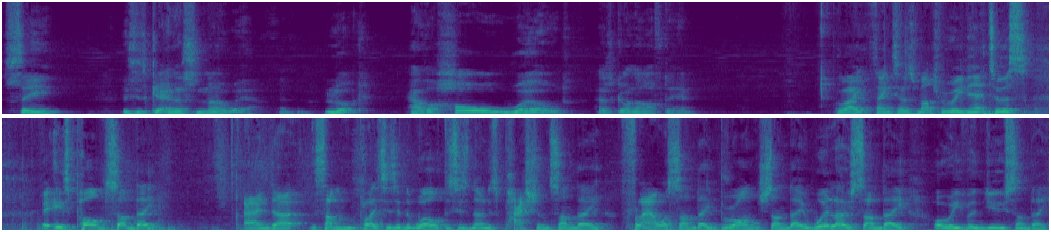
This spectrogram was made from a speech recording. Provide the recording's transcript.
See, this is getting us nowhere. Look how the whole world has gone after him. Great, thanks so much for reading that to us. It is Palm Sunday, and uh, some places in the world this is known as Passion Sunday, Flower Sunday, Branch Sunday, Willow Sunday, or even Yew Sunday.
